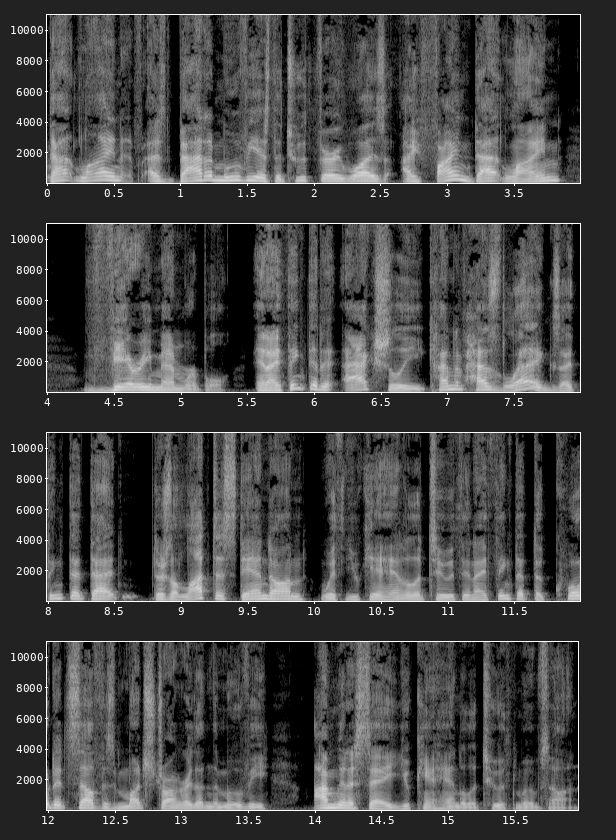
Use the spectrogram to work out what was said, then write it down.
that line, as bad a movie as The Tooth Fairy was, I find that line very memorable. And I think that it actually kind of has legs. I think that, that there's a lot to stand on with You Can't Handle the Tooth. And I think that the quote itself is much stronger than the movie. I'm going to say You Can't Handle the Tooth moves on.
